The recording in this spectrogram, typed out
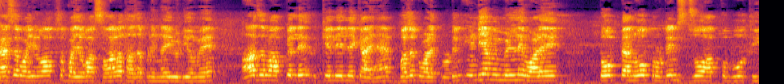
कैसे भाइयों आप सब भाइयों का स्वागत आज अपनी नई वीडियो में। आज हम आपके लिए के लिए लेके आए हैं बजट वाले प्रोटीन। इंडिया में मिलने वाले टॉप टेन वो प्रोटीन जो आपको बहुत ही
